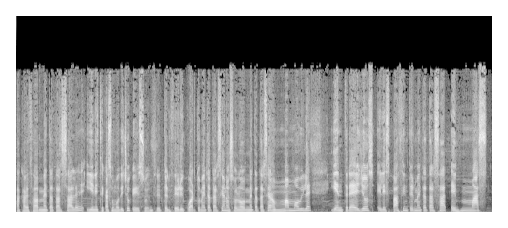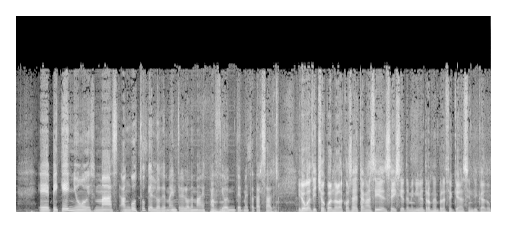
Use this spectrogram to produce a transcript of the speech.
las cabezas metatarsales, y en este caso hemos dicho que eso, entre el tercero y cuarto metatarsiano son los metatarsianos más móviles y entre ellos el espacio intermetatarsal es más eh, pequeño, es más angosto que entre los demás espacios intermetatarsales. Y luego has dicho, cuando las cosas están así, en 6-7 milímetros me parece que has indicado,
